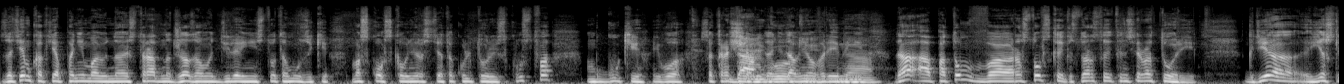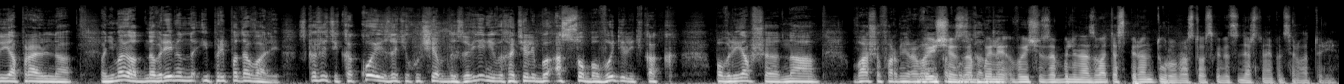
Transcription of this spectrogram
Затем, как я понимаю, на эстрадно-джазовом отделении Института музыки Московского университета культуры и искусства. МГУКи его сокращали да, до недавнего времени. Да. да. А потом в Ростовской государственной консерватории где, если я правильно понимаю, одновременно и преподавали. Скажите, какое из этих учебных заведений произведение вы хотели бы особо выделить как повлиявшее на ваше формирование Вы еще, забыли, вы еще забыли назвать аспирантуру в Ростовской государственной консерватории.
